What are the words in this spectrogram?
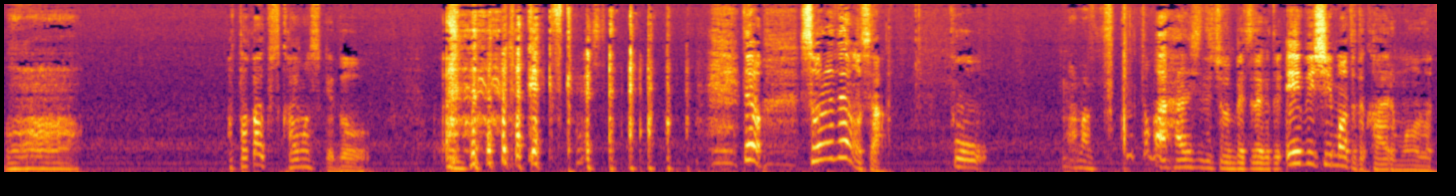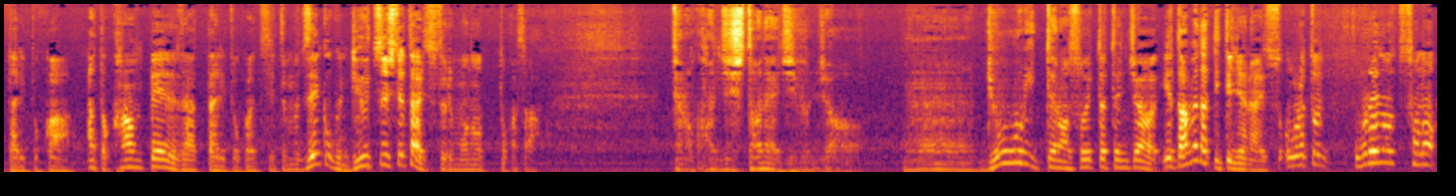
うーん。あ、高い靴買いますけど、高い靴買いました。でも、それでもさ、こう、まあまあ、服とか話でちょっと別だけど、ABC マートで買えるものだったりとか、あとカンペールだったりとかって言って、も全国に流通してたりするものとかさ、ってな感じしたね、自分じゃ。うん、料理ってのはそういった点じゃ、いや、ダメだって言ってんじゃない俺と、俺のその、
